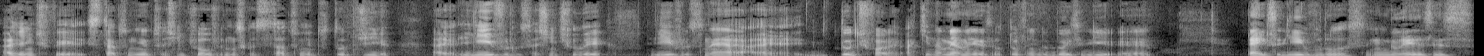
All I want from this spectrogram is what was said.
A gente vê Estados Unidos, a gente ouve músicas dos Estados Unidos todo dia, é, livros, a gente lê livros, né? É, tô de fora, aqui na minha mesa eu tô vendo dois li é, dez livros ingleses,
